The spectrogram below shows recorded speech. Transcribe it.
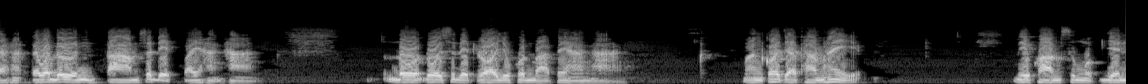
อะฮะ แต่ว่าเดินตามเสด็จไปห่างโดยโดยเสด็จรอยยุคนบาทไปห่างๆ มันก็จะทำให้มีความสงบเย็น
